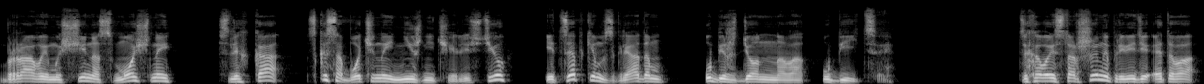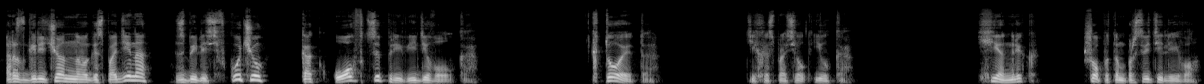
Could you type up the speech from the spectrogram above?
бравый мужчина с мощной, слегка скособоченной нижней челюстью и цепким взглядом убежденного убийцы. Цеховые старшины при виде этого разгоряченного господина сбились в кучу, как овцы при виде волка. «Кто это?» — тихо спросил Илка. «Хенрик», — шепотом просветили его.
